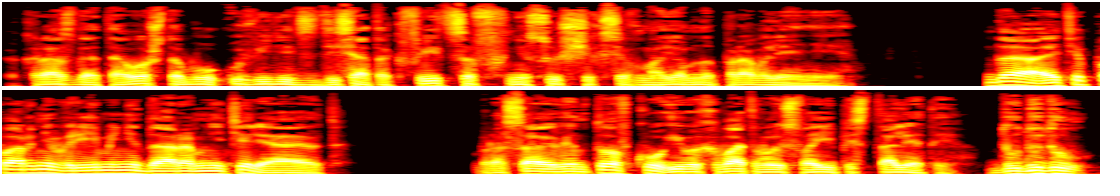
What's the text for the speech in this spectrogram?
как раз для того, чтобы увидеть с десяток фрицев, несущихся в моем направлении. Да, эти парни времени даром не теряют. Бросаю винтовку и выхватываю свои пистолеты. Ду-ду-ду.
